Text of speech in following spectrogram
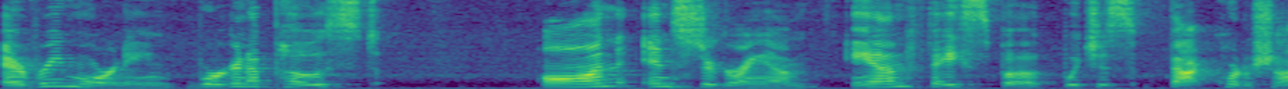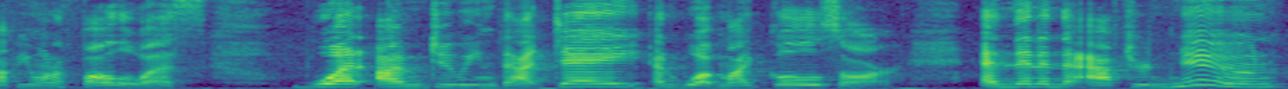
every morning, we're going to post on Instagram and Facebook, which is Fat Quarter Shop, you want to follow us, what I'm doing that day and what my goals are. And then in the afternoon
